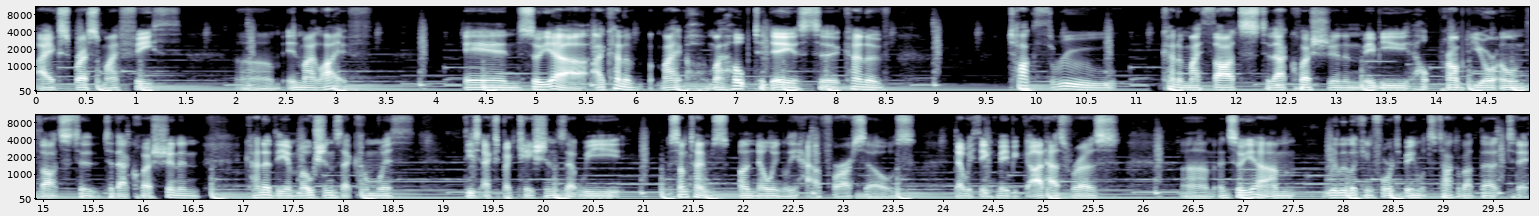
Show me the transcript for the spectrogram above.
I express my faith um, in my life. And so, yeah, I kind of my my hope today is to kind of talk through kind of my thoughts to that question and maybe help prompt your own thoughts to, to that question and kind of the emotions that come with these expectations that we sometimes unknowingly have for ourselves that we think maybe God has for us. Um, and so, yeah, I'm really looking forward to being able to talk about that today.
